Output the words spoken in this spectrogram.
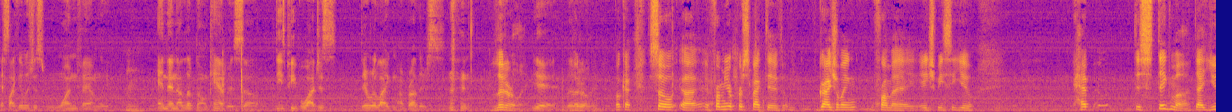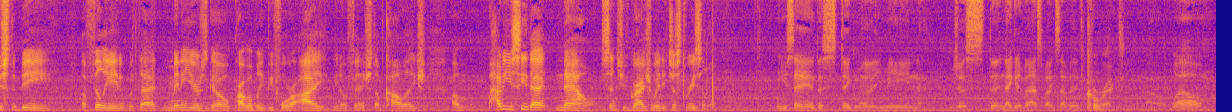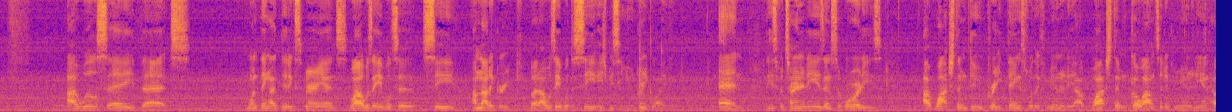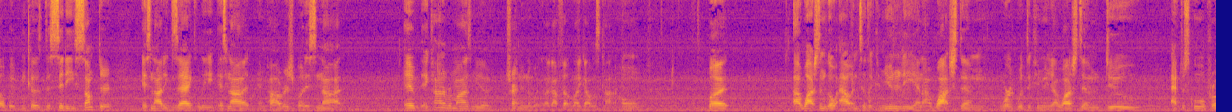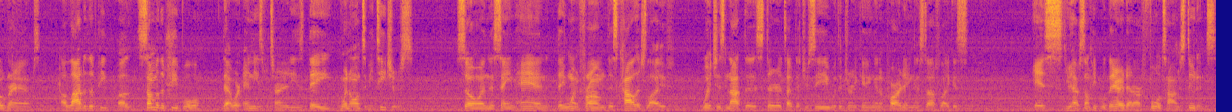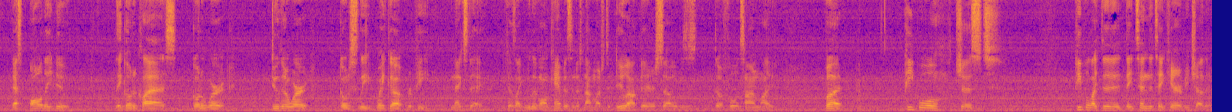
It's like it was just one family Mm-hmm. and then I lived on campus. So these people, I just they were like my brothers. Literally. yeah, literally. Literally. Okay. So, uh, from your perspective, graduating from a HBCU, have the stigma that used to be affiliated with that many years ago, probably before I, you know, finished up college. Um, how do you see that now, since you've graduated just recently? When you say the stigma, you mean just the negative aspects of it. Correct. Uh, well, I will say that one thing I did experience, well, I was able to see, I'm not a Greek, but I was able to see HBCU Greek life. And these fraternities and sororities, I watched them do great things for the community. I watched them go out into the community and help it because the city, Sumter, it's not exactly, it's not impoverished, but it's not, it, it kind of reminds me of Trenton in a way. Like I felt like I was kind of home. But I watched them go out into the community and I watched them work with the community. I watched them do after school programs. A lot of the people, uh, some of the people that were in these fraternities, they went on to be teachers. So, in the same hand, they went from this college life, which is not the stereotype that you see with the drinking and the partying and stuff. Like, it's, it's you have some people there that are full time students. That's all they do. They go to class, go to work, do their work, go to sleep, wake up, repeat next day. Because like we live on campus and there's not much to do out there, so it was the full time life. But people just people like to they tend to take care of each other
